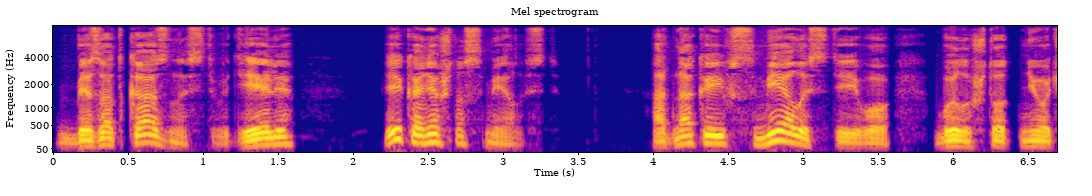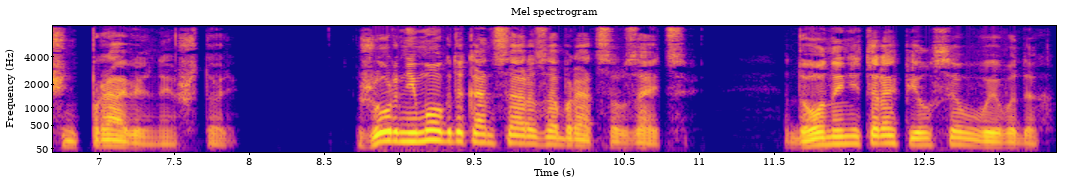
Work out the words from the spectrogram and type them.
безотказность в деле и, конечно, смелость. Однако и в смелости его было что-то не очень правильное, что ли. Жур не мог до конца разобраться в Зайцеве. Да он и не торопился в выводах.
